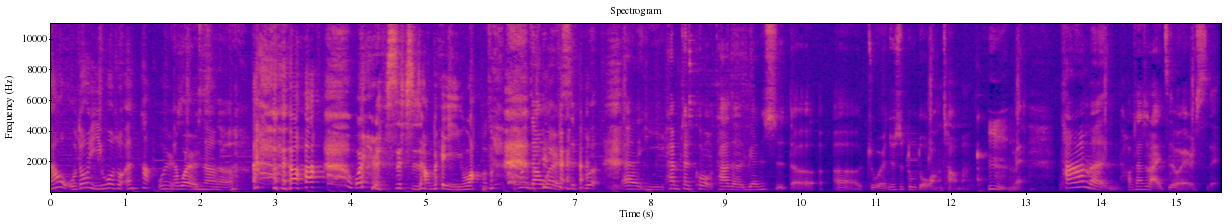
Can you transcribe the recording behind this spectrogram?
然后我都疑惑说，嗯，那威尔那威尔斯呢？威尔斯时常被遗忘。不过你知道威尔斯 不呃，以 Hampton Court 它的原始的呃主人就是都铎王朝嘛，嗯，对，他们好像是来自威尔斯哎、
